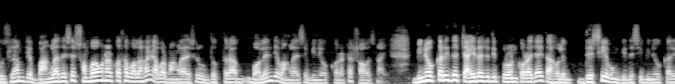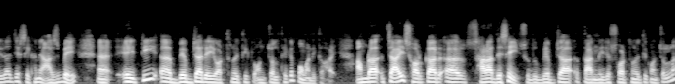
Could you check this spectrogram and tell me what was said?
বুঝলাম যে, বাংলাদেশের সম্ভাবনার কথা বলা হয়, আবার বাংলাদেশের উদ্যোক্তারা বলেন যে, বাংলাদেশে বিনিয়োগ করাটা সহজ নয়। বিনিয়োগকারীদের চাহিদা যদি পূরণ করা যায়, তাহলে দেশি এবং বিদেশি বিনিয়োগকারীরা যে সেখানে আসবে এইটি বেবজার এই অর্থনৈতিক অঞ্চল থেকে প্রমাণিত হয়। আমরা চাই সরকার সারা দেশেই শুধু বেবজা তার নিজস্ব অর্থনৈতিক অঞ্চল না,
